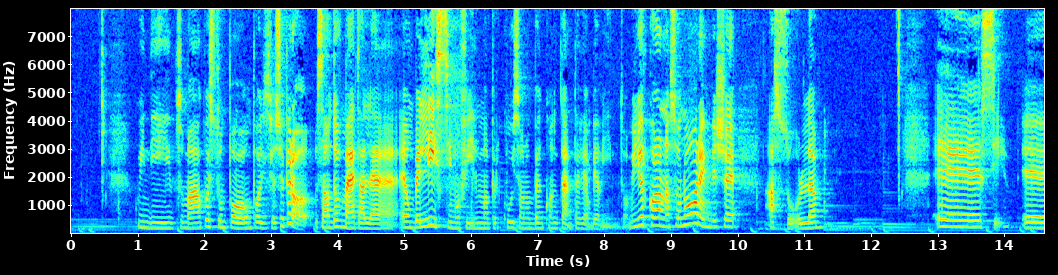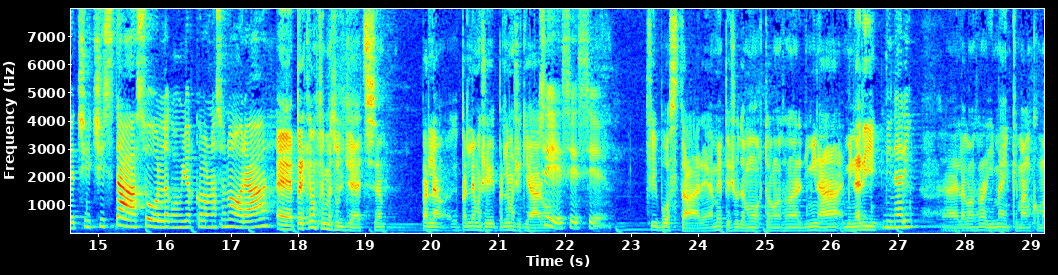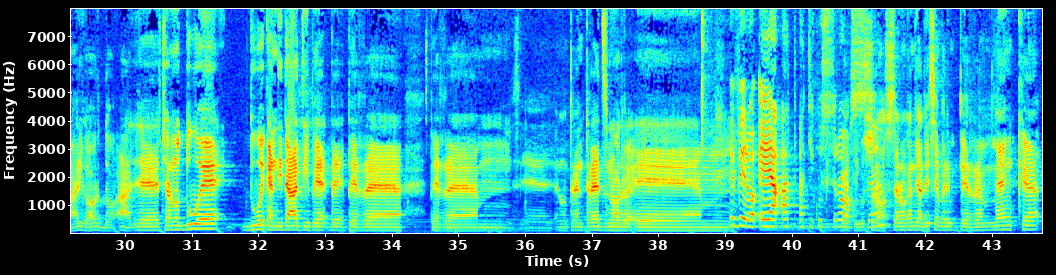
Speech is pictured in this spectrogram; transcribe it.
Quindi insomma questo un po', un po' dispiace, però Sound of Metal è, è un bellissimo film per cui sono ben contenta che abbia vinto. Miglior colonna sonora invece a Soul. Eh, sì, Eh, ci, ci sta Soul come miglior colonna sonora? Eh, perché è un film sul jazz. Parliamo- parliamoci, parliamoci chiaro. Sì, sì, sì. Ci può stare. A me è piaciuta molto la colonna sonora di Mina- Minari. Binari. eh, la colonna sonora di Mank, manco ma ricordo. Ah, eh, c'erano due, due candidati per, per, per, eh, per, eh, erano Trent Reznor e mm, È vero, è a- a- Atticus Ross Atticus Ross. Erano candidati sia per, per Mank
